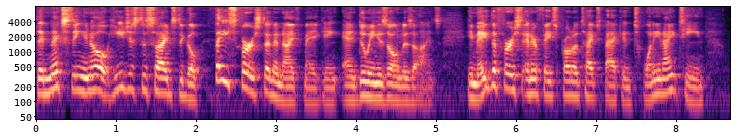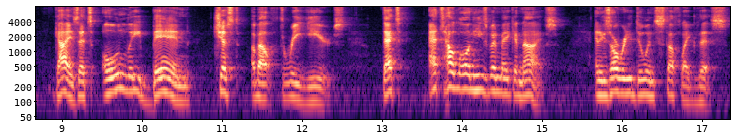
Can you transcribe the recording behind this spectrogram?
The next thing you know, he just decides to go face first into knife making and doing his own designs. He made the first interface prototypes back in 2019. Guys, that's only been just about three years. That's that's how long he's been making knives. And he's already doing stuff like this.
